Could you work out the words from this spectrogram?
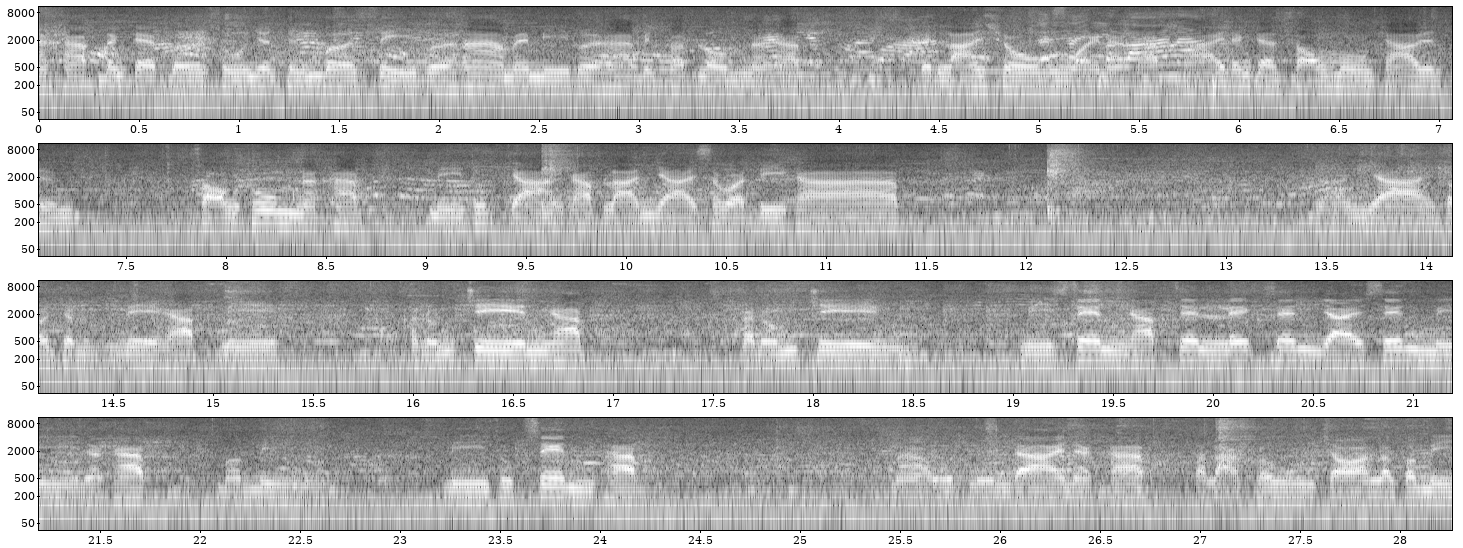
นะครับ ตั้งแต่เบอร์ศูนย์จนถึงเบอร์4เบอร์5ไม่มีเบอร์ 5 เป็นพัดลมนะครับ เป็นร้านโชว์หวยนะครับ ขายตั้งแต่2โมงเช้าจนถึง2ทุ่มนะครับ มีทุกอย่างครับร้านยายสวัสดีครับร้านยายก็จะนี่ครับมีขนมจีนครับ ขนมจีน มีเส้นครับ เส้นเล็กเส้นใหญ่เส้นหมี่นะครับบะหมี่มีทุกเส้นครับ มาอุดหนุนได้นะครับ ตลาดครบวงจรแล้วก็มี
